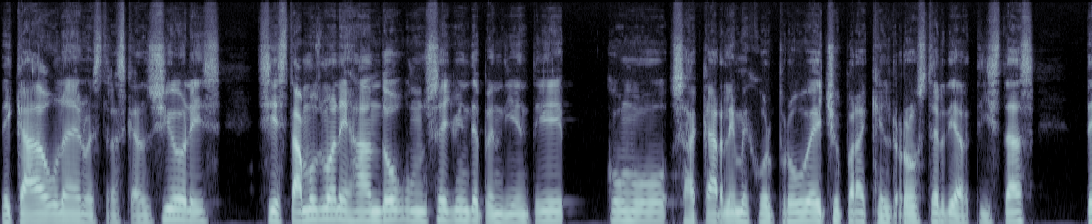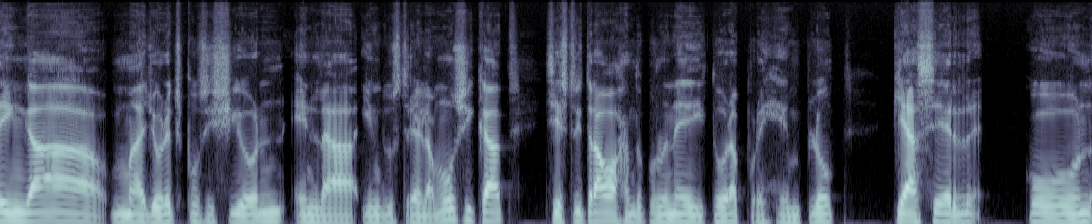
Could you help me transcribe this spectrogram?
de cada una de nuestras canciones si estamos manejando un sello independiente, cómo sacarle mejor provecho para que el roster de artistas tenga mayor exposición en la industria de la música. Si estoy trabajando con una editora, por ejemplo, qué hacer con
